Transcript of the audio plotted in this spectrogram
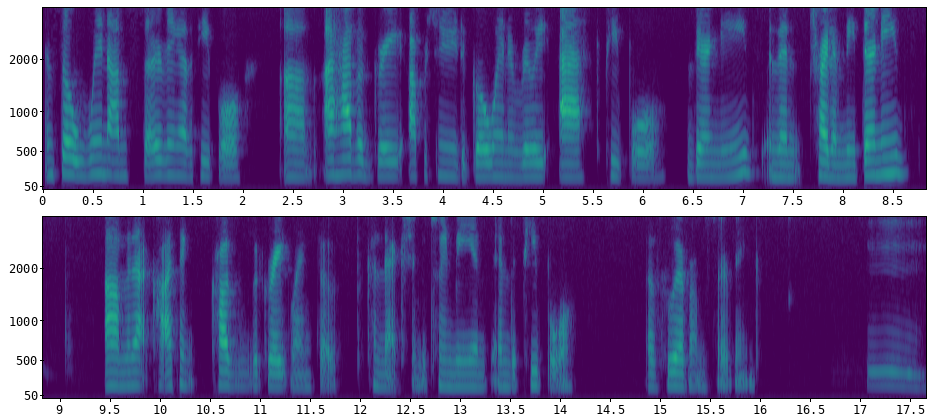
And so when I'm serving other people, um, I have a great opportunity to go in and really ask people their needs and then try to meet their needs. Um, and that I think causes a great length of connection between me and, and the people of whoever I'm serving. Mm.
